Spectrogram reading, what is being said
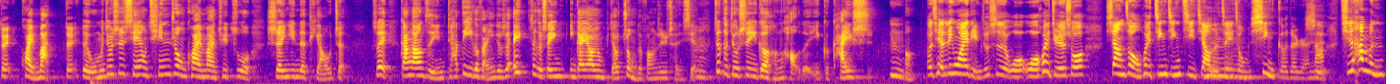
对，快慢，对对，我们就是先用轻重快慢去做声音的调整。所以刚刚子莹她第一个反应就是，哎，这个声音应该要用比较重的方式去呈现，嗯、这个就是一个很好的一个开始。嗯，嗯，而且另外一点就是我，我我会觉得说，像这种会斤斤计较的这一种性格的人呢、啊，嗯、其实他们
